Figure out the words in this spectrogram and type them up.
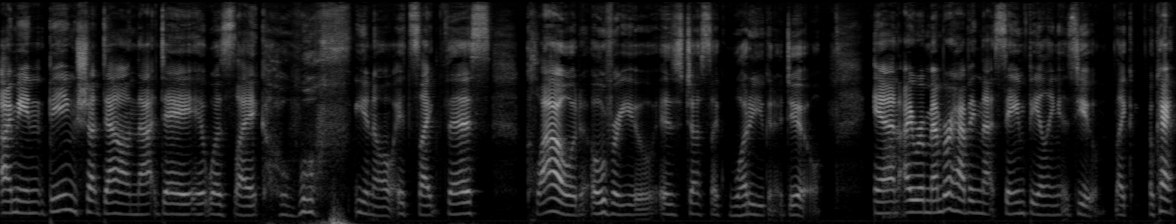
I mean, being shut down that day, it was like, woof, you know, it's like this cloud over you is just like, what are you going to do? And I remember having that same feeling as you like, okay,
